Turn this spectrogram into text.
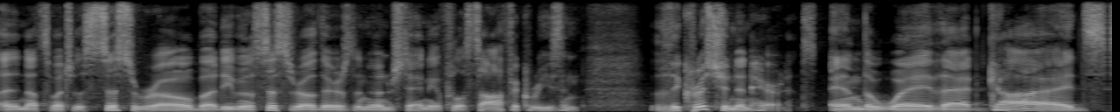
uh, not so much with Cicero, but even with Cicero, there's an understanding of philosophic reason, the Christian inheritance, and the way that guides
